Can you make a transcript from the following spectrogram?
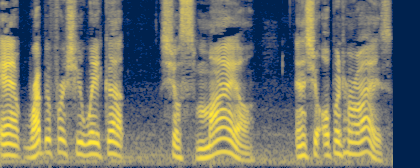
and right before she wake up, she'll smile, and she'll open her eyes.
